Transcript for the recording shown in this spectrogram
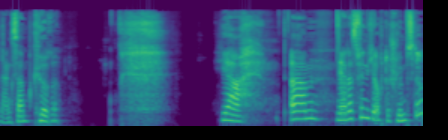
langsam kirre. Ja, ähm, ja, das finde ich auch das Schlimmste.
